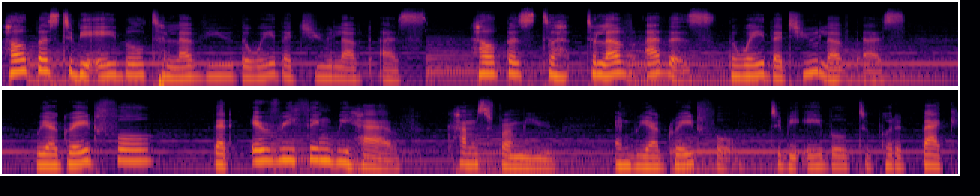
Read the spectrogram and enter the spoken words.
Help us to be able to love you the way that you loved us. Help us to, to love others the way that you loved us. We are grateful that everything we have comes from you, and we are grateful to be able to put it back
